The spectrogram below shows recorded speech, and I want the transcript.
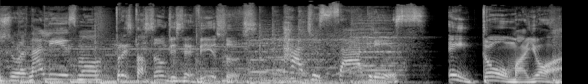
Jornalismo. Prestação de serviços. Rádio Sagres. Em tom maior.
